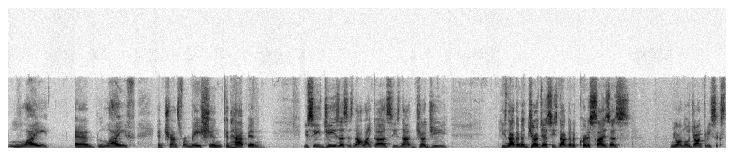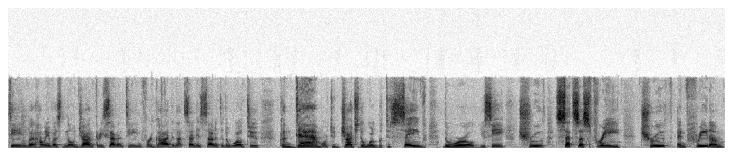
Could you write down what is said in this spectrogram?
light and life and transformation can happen. You see, Jesus is not like us. He's not judgy. He's not going to judge us. He's not going to criticize us. We all know John 3:16, but how many of us know John 3:17? For God did not send his son into the world to condemn or to judge the world, but to save the world. You see, truth sets us free. Truth and freedom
